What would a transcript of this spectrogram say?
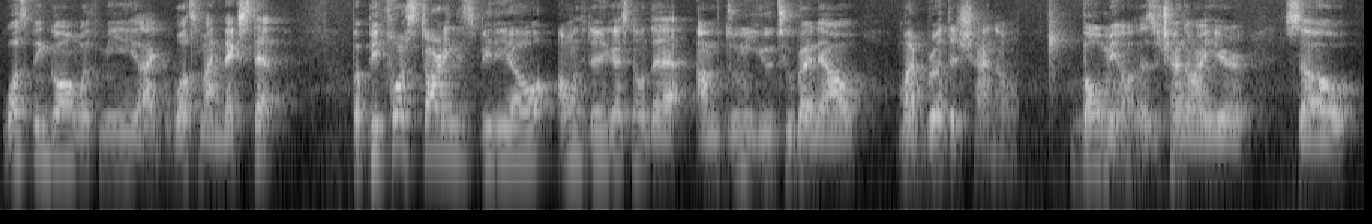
what's been going with me, like what's my next step. But before starting this video, I want to let you guys know that I'm doing YouTube right now, my brother's channel, Bomiiao. There's a channel right here. So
